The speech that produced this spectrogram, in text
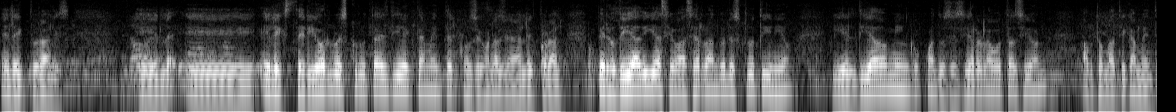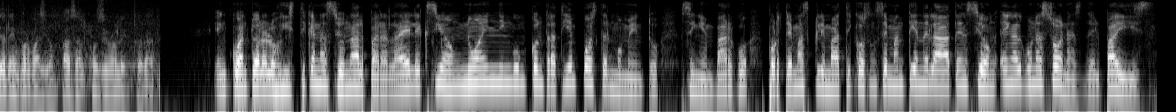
electorales. El, eh, el, exterior lo escruta es directamente el Consejo Nacional Electoral, pero día a día se va cerrando el escrutinio y el día domingo, cuando se cierra la votación, automáticamente la información pasa al Consejo Electoral. En cuanto a la logística nacional para la elección, no hay ningún contratiempo hasta el momento. Sin embargo, por temas climáticos se mantiene la atención en algunas zonas del país.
